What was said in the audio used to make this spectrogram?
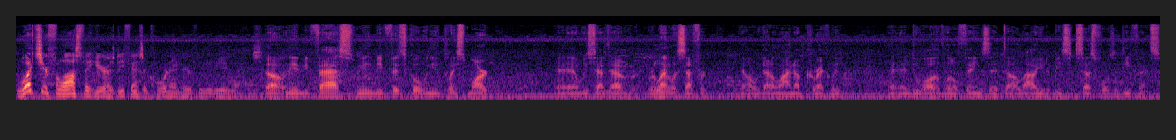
What's your philosophy here as defensive coordinator here for UVA Wise? So we need to be fast, we need to be physical, we need to play smart, and we just have to have relentless effort. You know, we got to line up correctly and, and, do all the little things that uh, allow you to be successful as a defense.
